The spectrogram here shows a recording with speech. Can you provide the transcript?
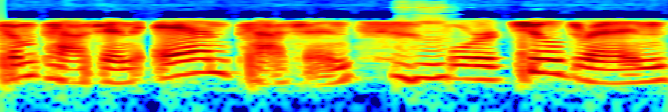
compassion and passion mm-hmm. for children,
